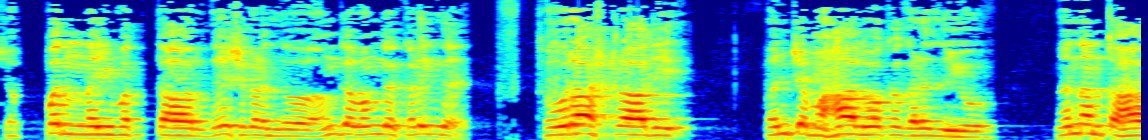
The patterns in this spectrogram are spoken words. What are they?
ಚಪ್ಪನ್ನೈವತ್ತಾರು ದೇಶಗಳಲ್ಲೂ ಅಂಗವಂಗ ಕಳಿಂಗ ಸೌರಾಷ್ಟ್ರಾದಿ ಪಂಚ ಮಹಾಲೋಕಗಳಲ್ಲಿಯೂ ನನ್ನಂತಹ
